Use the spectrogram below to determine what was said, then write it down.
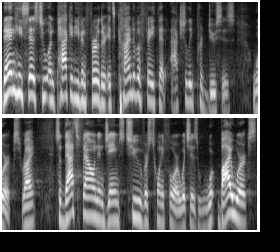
Then he says to unpack it even further it's kind of a faith that actually produces works right? So that's found in james 2 verse 24 which is by works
